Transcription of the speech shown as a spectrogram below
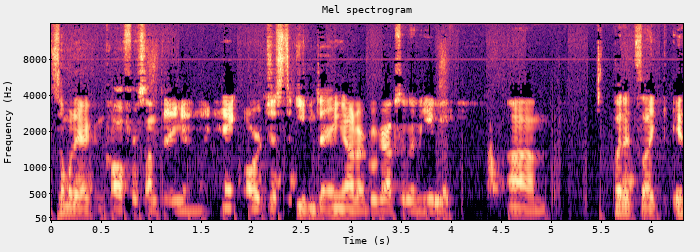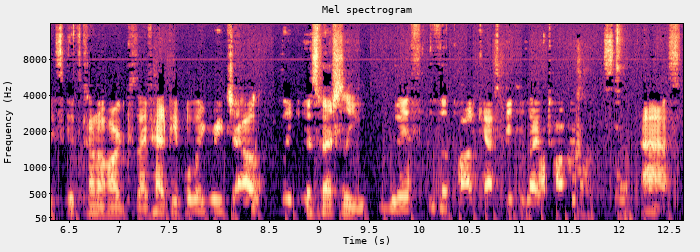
somebody I can call for something and like hang, or just even to hang out or go grab something to eat with. Um, but it's like it's it's kind of hard because I've had people like reach out, like especially with the podcast people that I've talked about this in the past.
